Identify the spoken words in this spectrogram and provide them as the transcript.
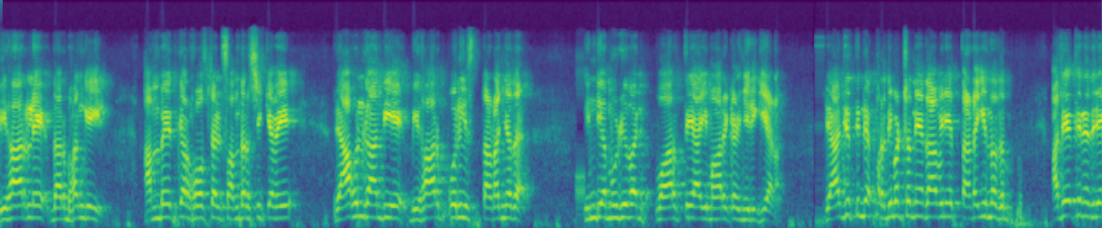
ബീഹാറിലെ ദർഭംഗയിൽ അംബേദ്കർ ഹോസ്റ്റൽ സന്ദർശിക്കവേ രാഹുൽ ഗാന്ധിയെ ബീഹാർ പോലീസ് തടഞ്ഞത്. ഇന്ത്യ മുഴുവൻ വാർത്തയായി മാറിക്കഴിഞ്ഞിരിക്കുകയാണ്. രാജ്യത്തിന്റെ പ്രതിപക്ഷ നേതാവിനെ തടയുന്നതും അദ്ദേഹത്തിനെതിരെ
